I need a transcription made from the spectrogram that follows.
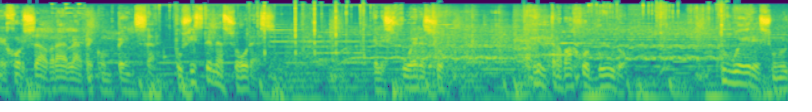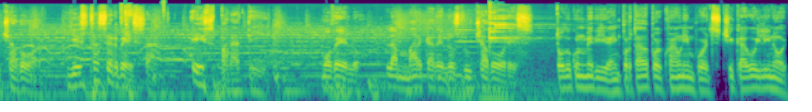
mejor sabrá la recompensa. Pusiste las horas, el esfuerzo, el trabajo duro. Tú eres un luchador y esta cerveza es para ti. Modelo, la marca de los luchadores. Todo con medida, importada por Crown Imports, Chicago, Illinois.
